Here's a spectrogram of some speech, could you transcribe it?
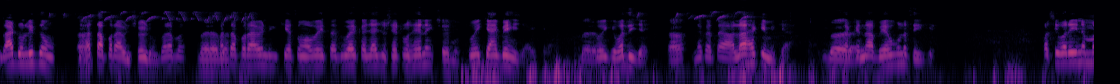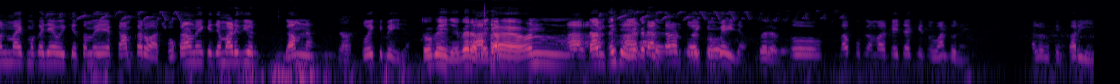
ગાડું લીધું હતા પર આવીને છોડ્યું બરાબર? હતા પર આવીને કે તું હવે દ્વારકા જાજુ સેટું છે નહીં તું ક્યાંય બેસી જાય કે તો કે વધી જાય. ને કરતા હલા હે કેમ ક્યાં? કે ના બેહવું નથી કે. પછી વળી એને મનમાં એક મગજ આવ્યો કે તમે એક કામ કરો આ છોકરાઓને કે જમાડી દ્યો ને ગામના. તોય કે બેહી તો જાય બરાબર. હા. આ દાન થઈ જાય આ દાન કરો તોય કે તો- બેસી બરાબર. તો બાપુ કે અમારે કઈ કે તો વાંધો નહીં. હાલો ને કરી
